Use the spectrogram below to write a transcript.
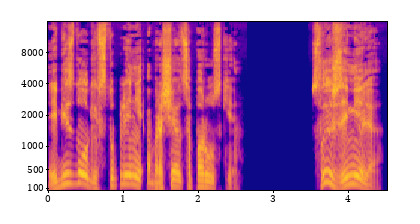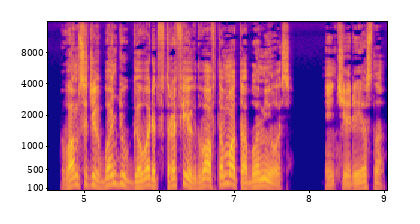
И без долгих вступлений обращаются по-русски. «Слышь, Земеля, вам с этих бандюк, говорят, в трофеях два автомата обломилось». «Интересно,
